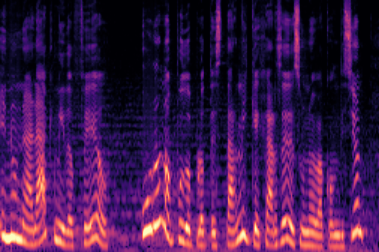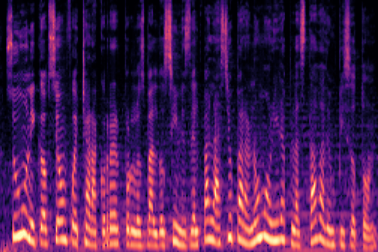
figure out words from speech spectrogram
en un arácnido feo. Uru no pudo protestar ni quejarse de su nueva condición. Su única opción fue echar a correr por los baldocines del palacio para no morir aplastada de un pisotón.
